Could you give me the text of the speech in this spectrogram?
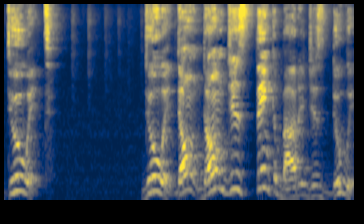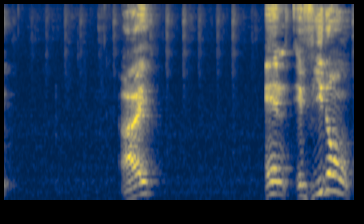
Do it. Do it. Don't don't just think about it, just do it. All right? And if you don't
